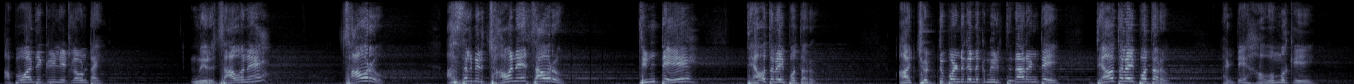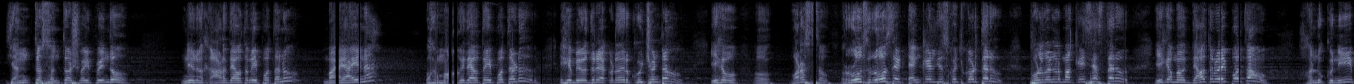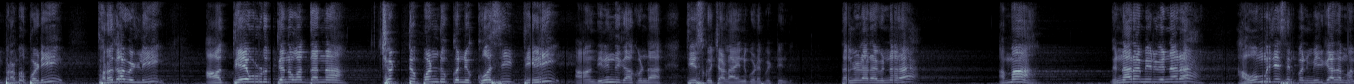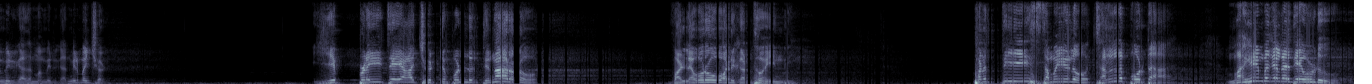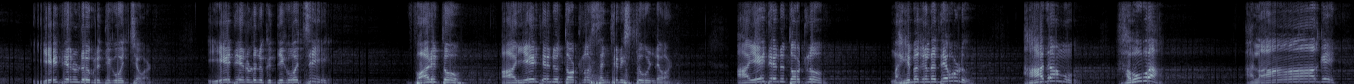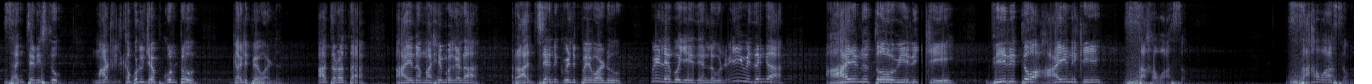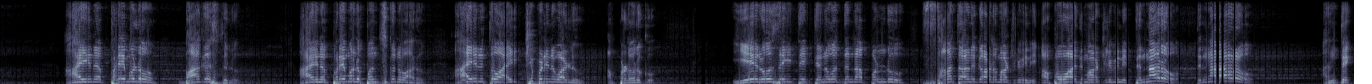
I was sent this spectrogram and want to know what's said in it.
అపవాది క్రియలు ఇట్లా ఉంటాయి. మీరు చావనే చావరు. అసలు మీరు చావనే చావరు. తింటే దేవతలైపోతారు. ఆ చెట్టు పండు కనుక మీరు తిన్నారంటే దేవతలైపోతారు. అంటే హవమ్మకి ఎంత సంతోషం అయిపోయిందో నేను ఒక ఆడదేవతనైపోతాను. మా ఆయన ఒక మగ దేవత అయిపోతాడు ఇక మేమిద్దరు ఎక్కడ దగ్గర కూర్చుంటాం. ఇక ఓ, వరస రోజు రోజే టెంకాయలు తీసుకొచ్చి కొడతారు. పులదండలు మాకు వేసేస్తారు. ఇక మా దేవతలు అయిపోతాం. అనుకుని భ్రమపడి త్వరగా వెళ్ళి ఆ దేవుడు తినవద్దన్న చెట్టు పండు కొన్ని కోసి తిని ఆ తినింది కాకుండా తీసుకొచ్చాడు ఆయన కూడా పెట్టింది. తల్లుడారా విన్నారా? అమ్మా విన్నారా మీరు విన్నారా? అవమ్మ చేసిన పని మీరు కాదమ్మా మీరు కాదమ్మా మీరు కాదు మీరు మంచివాడు ఎప్పుడైతే ఆ చెట్టు పండు తిన్నారో వాళ్ళెవరో వాడికి అర్థమైంది. ప్రతి సమయంలో చల్లపూట మహిమగల దేవుడు ఏ దేనుడికి దిగి వచ్చేవాడు ఏ దేనుడికి దిగి వచ్చి వారితో ఆ ఏదేను తోటలో సంచరిస్తూ ఉండేవాడు. ఆ ఏదేను తోటలో మహిమగల దేవుడు ఆదాము హవ్వ అలాగే సంచరిస్తూ మాటలు కబుర్లు చెప్పుకుంటూ గడిపేవాళ్ళు. ఆ తర్వాత ఆయన మహిమగల రాజ్యానికి వెళ్ళిపోయేవాడు. వీళ్ళేమో ఏదేంలో ఉండి ఈ విధంగా ఆయనతో వీరికి వీరితో ఆయనకి సహవాసం. సహవాసం. ఆయన ప్రేమలో భాగస్థులు. ఆయన ప్రేమను పంచుకున్నవారు. ఆయనతో ఐక్యపడిన వాళ్ళు అప్పటి వరకు ఏ రోజైతే తినవద్దన్న పండు సాతానుగాడు మాటలు విని అపవాది మాటలు విని తిన్నారో తిన్నారో అంతే.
